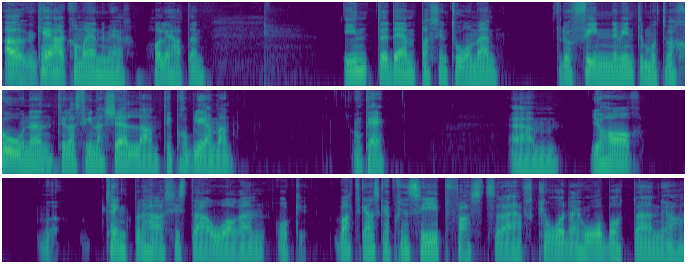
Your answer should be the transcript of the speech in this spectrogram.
Ah, okej, okay, här kommer ännu mer. Håll i hatten. Inte dämpa symptomen. För då finner vi inte motivationen till att finna källan till problemen. Okej. Okay. Um, jag har tänkt på det här sista åren och varit ganska principfast. Så där jag har haft klåda i hårbotten. Jag,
